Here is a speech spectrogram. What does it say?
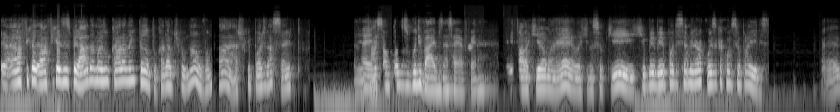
Ela fica, ela fica desesperada, mas o cara nem tanto. O cara, tipo, não, vamos lá, acho que pode dar certo. Aí é, eles são todos good vibes nessa época, né? Ele fala que ama ela, que não sei o que, e que o bebê pode ser a melhor coisa que aconteceu para eles. É...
